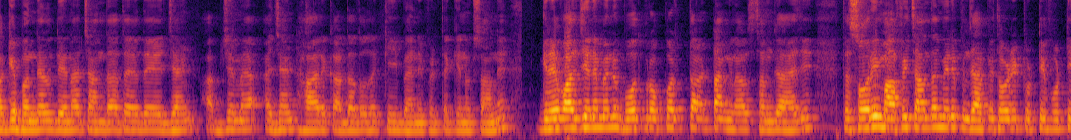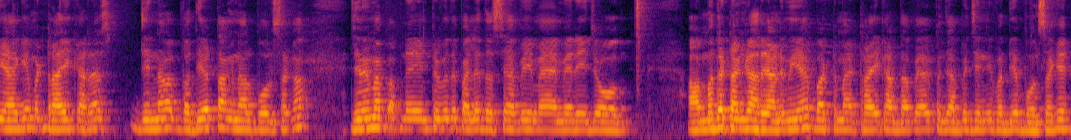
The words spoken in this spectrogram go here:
ਅੱਗੇ ਬੰਦਿਆਂ ਨੂੰ ਦੇਣਾ ਚਾਹੁੰਦਾ ਤਾਂ ਇਹਦੇ ਏਜੰਟ ਅਬ ਜੇ ਮੈਂ ਏਜੰਟ ਹਾਇਰ ਕਰਦਾ ਤਾਂ ਉਹਦਾ ਕੀ ਬੈਨੀਫਿਟ ਤੇ ਕੀ ਨੁਕਸਾਨ ਹੈ ਗਰੇਵਾਲ ਜੀ ਨੇ ਮੈਨੂੰ ਬਹੁਤ ਪ੍ਰੋਪਰ ਢੰਗ ਨਾਲ ਸਮਝਾਇਆ ਜੀ। ਤੇ ਸੌਰੀ ਮਾਫੀ ਚਾਹੁੰਦਾ ਮੇਰੀ ਪੰਜਾਬੀ ਥੋੜੀ ਟੁੱਟੀ ਫੁੱਟੀ ਹੈਗੀ ਮੈਂ ਟਰਾਈ ਕਰ ਰਿਹਾ ਜਿੰਨਾ ਵਧੀਆ ਢੰਗ ਨਾਲ ਬੋਲ ਸਕਾਂ। ਜਿਵੇਂ ਮੈਂ ਆਪਣੇ ਇੰਟਰਵਿਊ ਦੇ ਪਹਿਲੇ ਦੱਸਿਆ ਵੀ ਮੈਂ ਮੇਰੀ ਜੋ ਮਦਰ ਟੰਗ ਹਰਿਆਣਵੀ ਹੈ ਬਟ ਮੈਂ ਟਰਾਈ ਕਰਦਾ ਪਿਆ ਵੀ ਪੰਜਾਬੀ ਜਿੰਨੀ ਵਧੀਆ ਬੋਲ ਸਕੇ।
